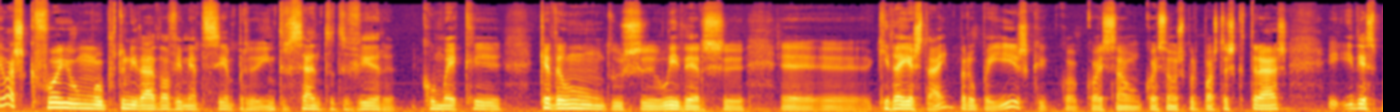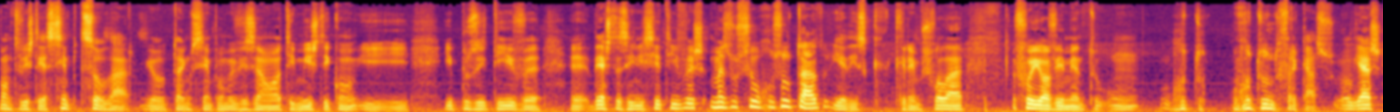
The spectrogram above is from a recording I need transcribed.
Eu acho que foi uma oportunidade, obviamente, sempre interessante de ver como é que cada um dos líderes eh, eh, que ideias tem para o país, que, quais, são, quais são as propostas que traz, e, desse ponto de vista é sempre de saudar. Eu tenho sempre uma visão otimista e, e, e positiva eh, destas iniciativas, mas o seu resultado, e é disso que queremos falar, foi obviamente um rotundo fracasso. Aliás,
